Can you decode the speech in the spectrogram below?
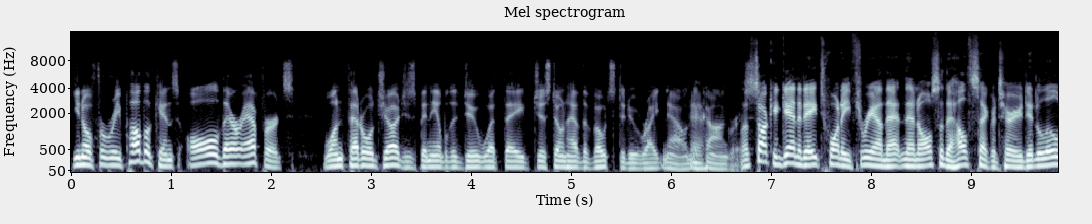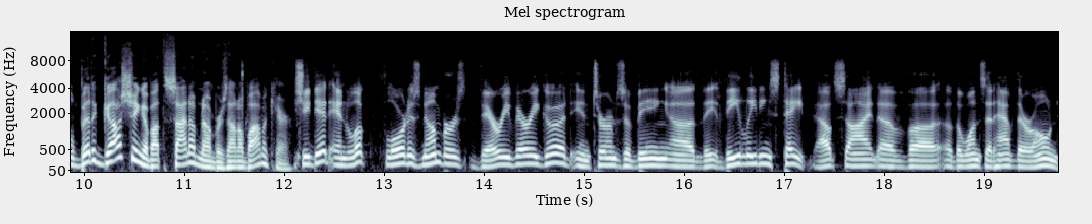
you know, for Republicans, all their efforts, one federal judge has been able to do what they just don't have the votes to do right now in Yeah. the Congress. Let's talk again at 823 on that. And then also the health secretary did a little bit of gushing about the sign up numbers on Obamacare. She did, and look, Florida's numbers very, very good in terms of being uh, the the leading state outside of, uh, of the ones that have their own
